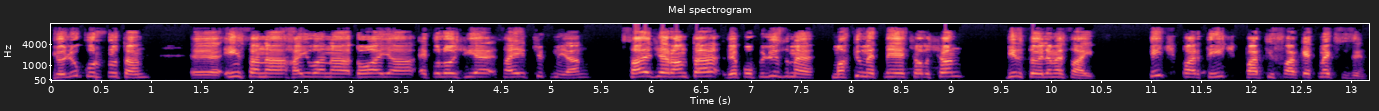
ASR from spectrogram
gölü kurutan, e, insana, hayvana, doğaya, ekolojiye sahip çıkmayan, sadece ranta ve popülizme mahkum etmeye çalışan bir söyleme sahip. Hiç parti, hiç parti fark etmeksizin.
